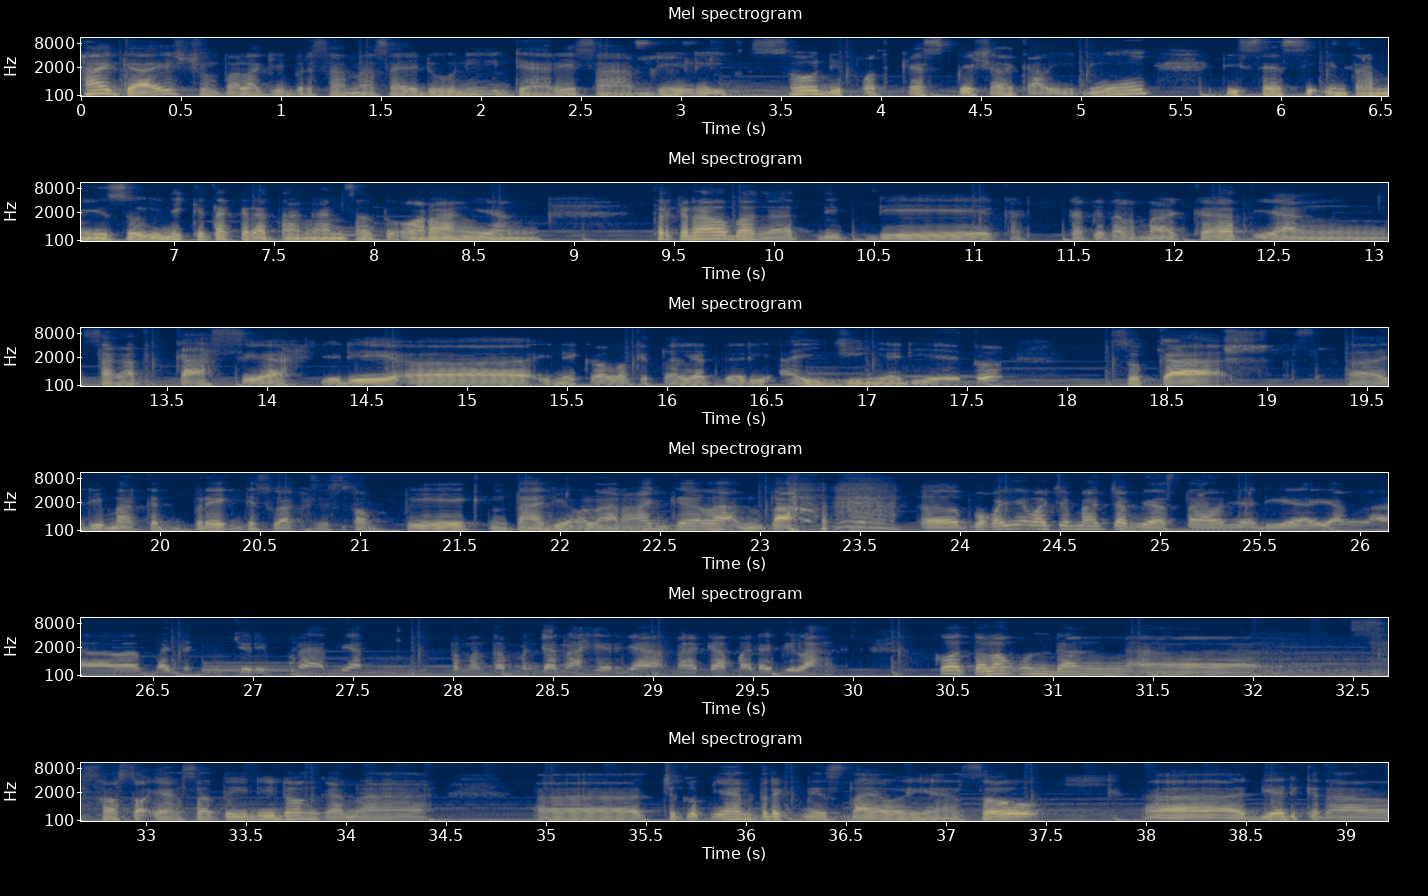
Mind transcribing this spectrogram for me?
Hai guys, jumpa lagi bersama saya Doni dari Saham Daily. So di podcast spesial kali ini, di sesi intermezzo ini kita kedatangan satu orang yang terkenal banget di, di capital market yang sangat khas ya. Jadi uh, ini kalau kita lihat dari IG-nya dia itu suka uh, di market break dia suka kasih topik entah dia olahraga lah entah uh, pokoknya macam-macam ya stylenya dia yang uh, banyak mencuri perhatian teman-teman dan akhirnya mereka pada bilang kok tolong undang uh, sosok yang satu ini dong karena uh, cukup nyentrik nih stylenya. So uh, dia dikenal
